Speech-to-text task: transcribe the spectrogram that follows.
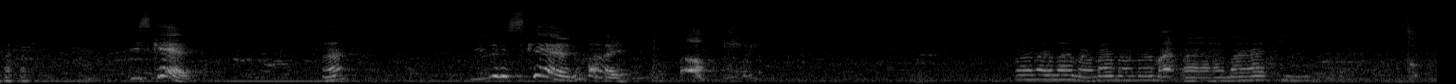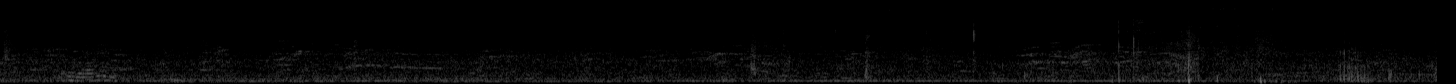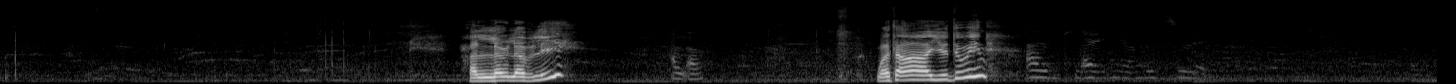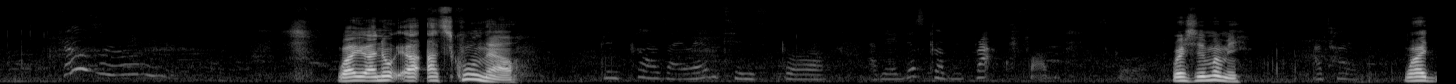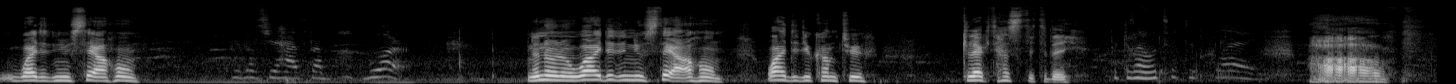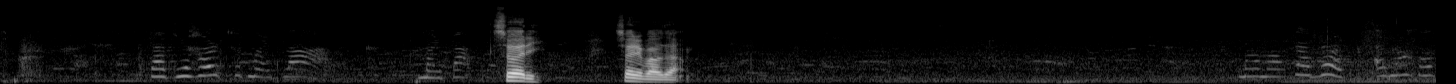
you scared? Huh? You look scared. Why? Oh. Mama, mama, mama, mama, mama, tea. Hello, lovely. Hello. What are you doing? Why are you not uh, at school now? Because I went in school and I just come back from school Where's your mummy? at home Why why didn't you stay at home? because she has some work. No, no, no. Why didn't you stay at home? Why did you come to collect Husty today? Because I wanted to play. Oh, Dad, you hurted my back. Sorry. Sorry about that. Mama, Dad, look. I'm not.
